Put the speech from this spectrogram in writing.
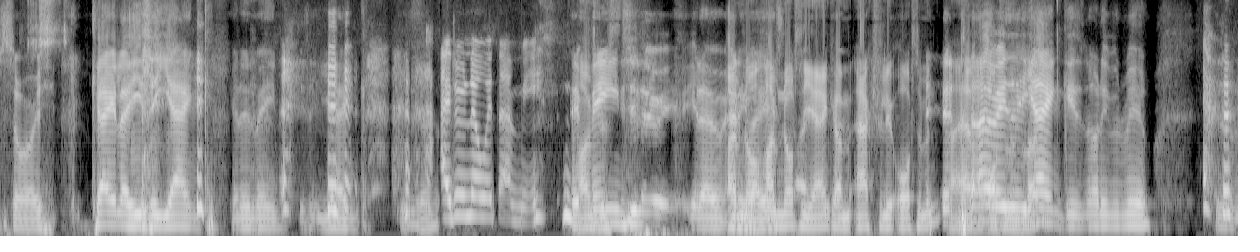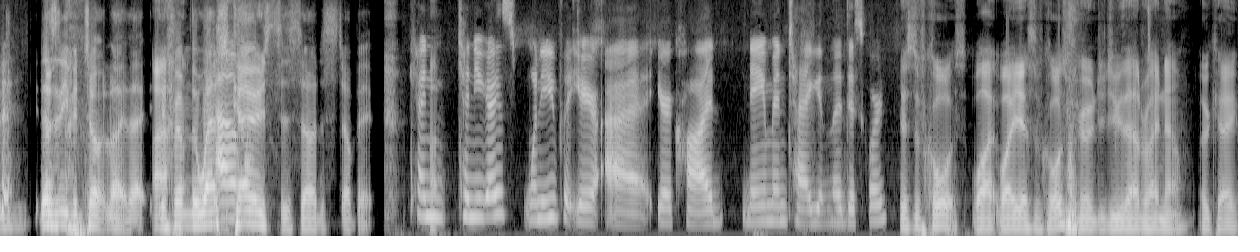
I'm sorry, Kayla. He's a yank. You know what I mean? He's a yank. He's a- I don't know what that means. It I'm means just- you know, you know. I'm not. I'm it's not a Yank. I'm actually Ottoman. I have no, he's a blood. yank. He's not even real. You know what He doesn't even talk like that. You're from the west Um, coast, so to stop it. Can can you guys when you put your uh your COD name and tag in the Discord? Yes, of course. Why? Why? Yes, of course. We're going to do that right now. Okay.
